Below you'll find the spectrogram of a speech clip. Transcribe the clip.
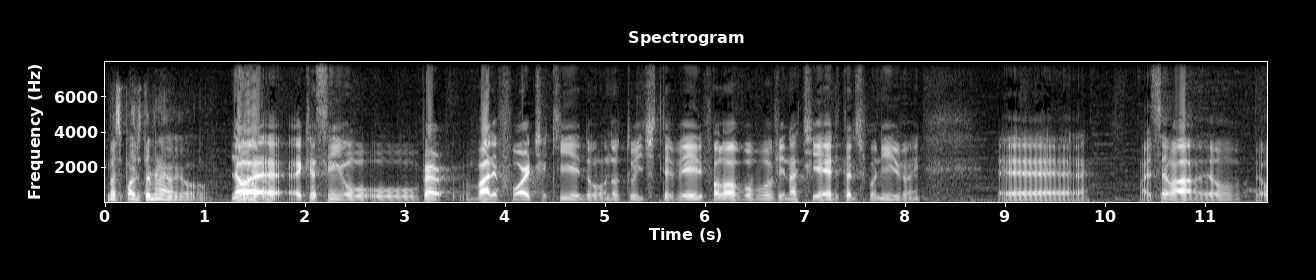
Mas pode terminar. Eu... Não, é, é que assim, o, o Vale Forte aqui do, no Twitch TV, ele falou, ó, vovô Vinatieri tá disponível, hein? É, Mas sei lá, eu, eu,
